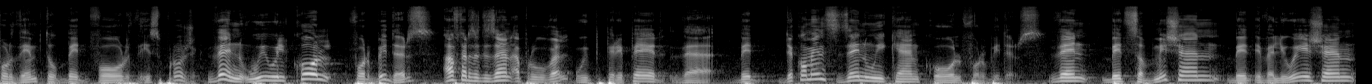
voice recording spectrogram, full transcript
for them to bid for this project. Then we will call for bidders. After the design approval we prepared the bid documents then we can call for bidders. Then bid submission bid evaluation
